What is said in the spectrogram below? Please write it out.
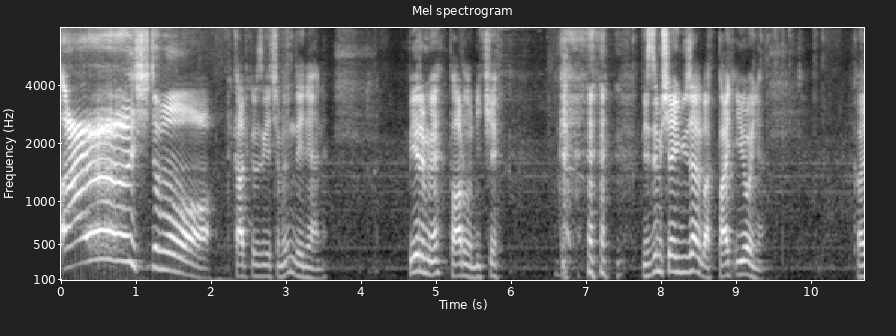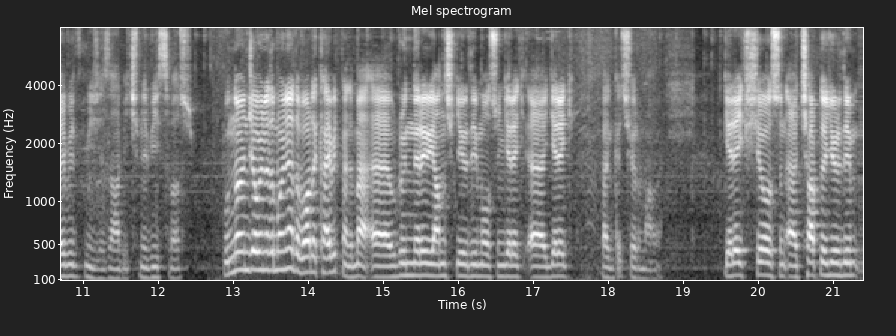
Aa, işte bu. Kalp krizi geçirmedim değil yani. Bir mi? Pardon iki. Bizim şey güzel bak. Pike iyi oynuyor. Kaybetmeyeceğiz abi. İçimde bir his var. Bundan önce oynadım oynadı da bu arada kaybetmedim ha. Ee, ürünlere yanlış girdiğim olsun gerek e, gerek ben kaçıyorum abi. Gerek şey olsun e, çarpla girdiğim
